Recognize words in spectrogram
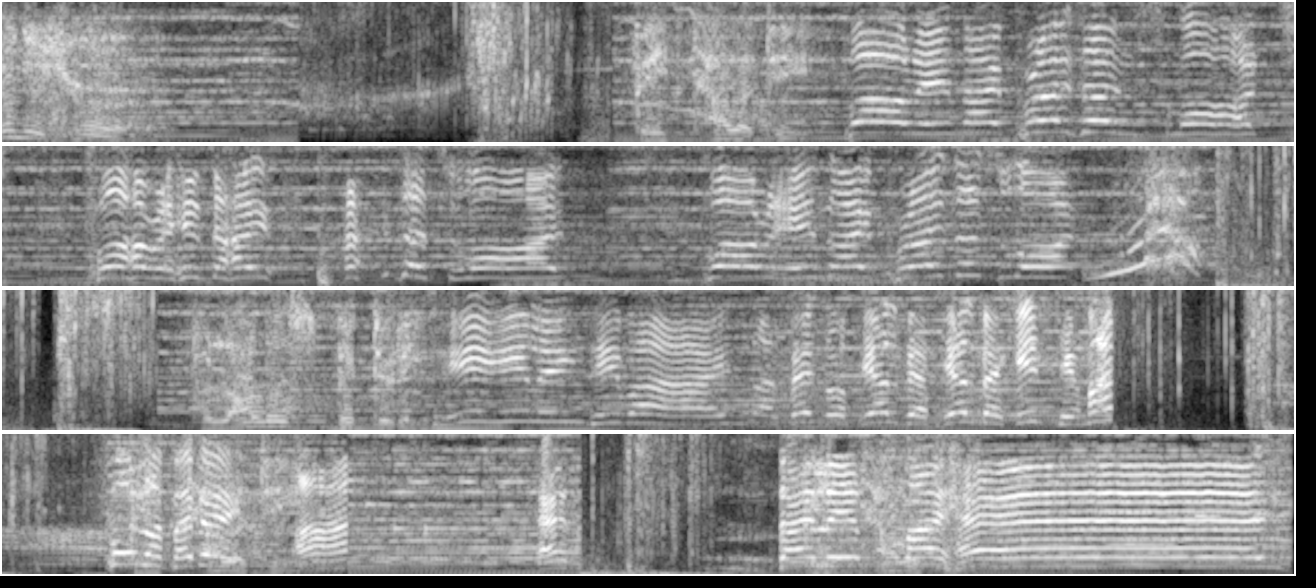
Finish her. Fatality. For in thy presence, Lord. For in thy presence, Lord. For in thy presence, Lord. Flawless victory. Healing divine. Pedro Fjellberg, Fjellberg in till my. Pull up, baby. Fatality. Uh, as I lift my hands.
